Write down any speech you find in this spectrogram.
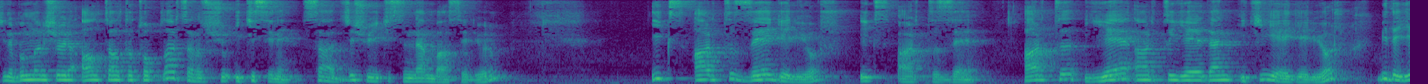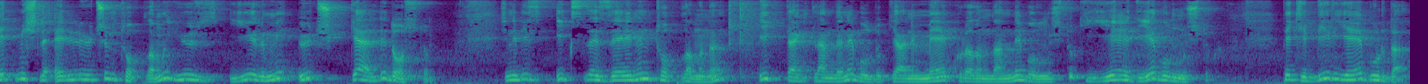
Şimdi bunları şöyle alt alta toplarsanız şu ikisini sadece şu ikisinden bahsediyorum. x artı z geliyor. x artı z artı y artı y'den 2y geliyor. Bir de 70 ile 53'ün toplamı 123 geldi dostum. Şimdi biz x ile z'nin toplamını ilk denklemde ne bulduk? Yani m kuralından ne bulmuştuk? y diye bulmuştuk. Peki 1y burada,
